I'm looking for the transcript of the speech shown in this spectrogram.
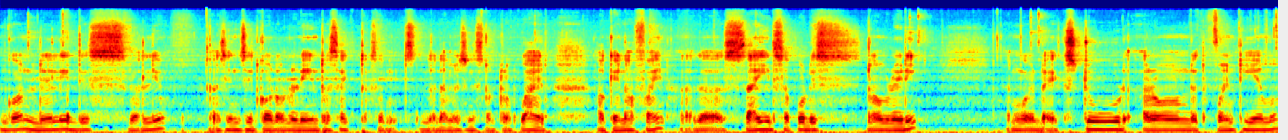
I'm to delete this value uh, since it got already intersect so the dimension is not required. Okay now fine. Uh, the side support is now ready. I'm going to extrude around 20 mm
